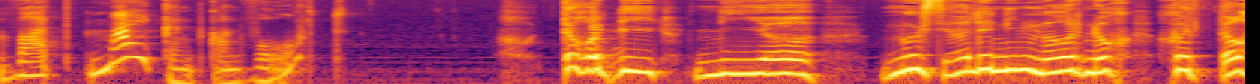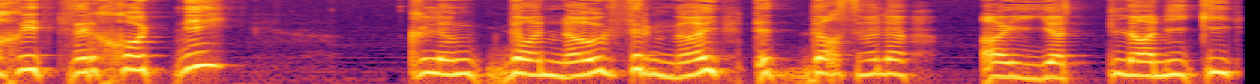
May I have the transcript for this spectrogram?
wat my kind kan word. Tony, nee, moes hulle nie maar nog gedag het vir God nie? Klink dan nou vir my dit dat hulle eie plannetjie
